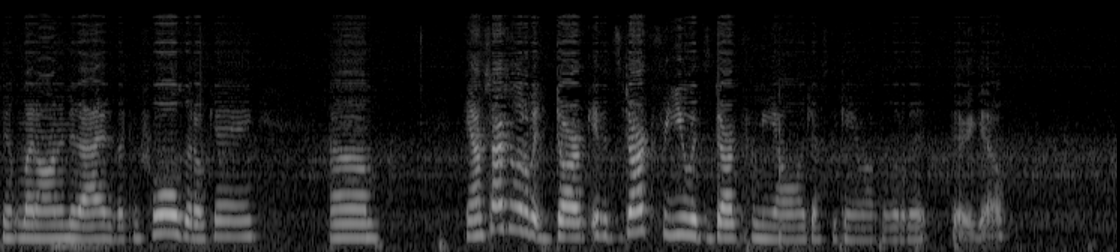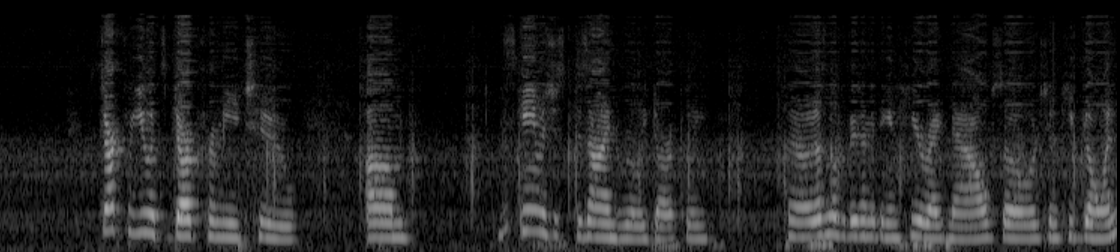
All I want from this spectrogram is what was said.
Didn't let on into that the controls, but okay. Um, yeah, I'm it's a little bit dark. If it's dark for you, it's dark for me. I'll adjust the game up a little bit. There you go. It's dark for you, it's dark for me too. Um, this game is just designed really darkly. So it doesn't look like there's anything in here right now, so we're just going to keep going.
